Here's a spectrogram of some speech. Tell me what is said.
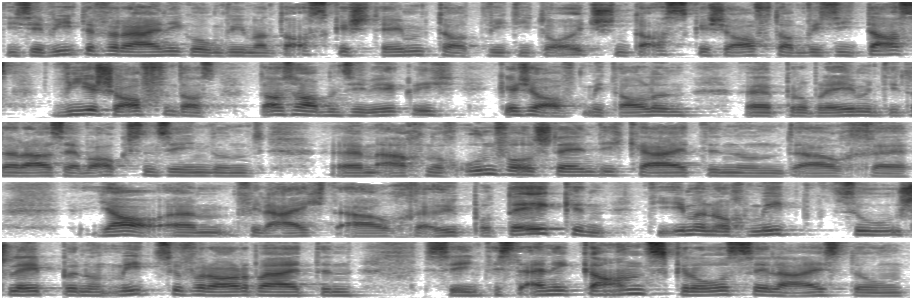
Diese Wiedervereinigung, wie man das gestemmt hat, wie die Deutschen das geschafft haben, wie sie das, wir schaffen das, das haben sie wirklich geschafft mit allen äh, Problemen, die daraus erwachsen sind und ähm, auch noch Unvollständigkeiten und auch, äh, ja, ähm, vielleicht auch äh, Hypotheken, die immer noch mitzuschleppen und mitzuverarbeiten sind. Ist eine ganz große Leistung,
